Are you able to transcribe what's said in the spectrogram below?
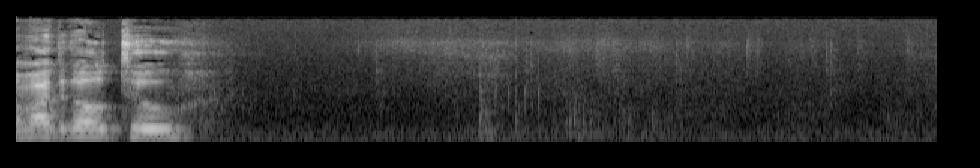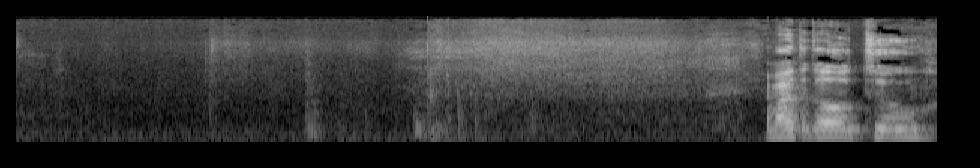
I'm about to go to I'm about to go to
